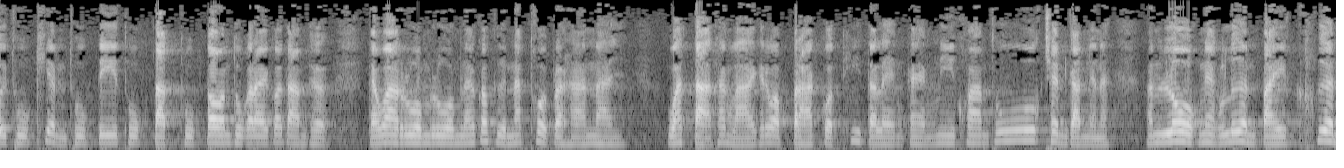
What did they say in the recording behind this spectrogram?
ยถูกเคี่ยน ถูกตี ถูกตัด ถูกตอนถูกอะไรก็ตามเถอะ แต่ว่ารวมๆแล้วก็คือนักโทษประหารใน วัตตะทั้งหลายเรียกว่าปรากฏที่ตะแลงแกงมีความทุกข์เช่นกันเนี่ยนะมันโลกเนี่ยเลื่อนไปเคลื่อน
